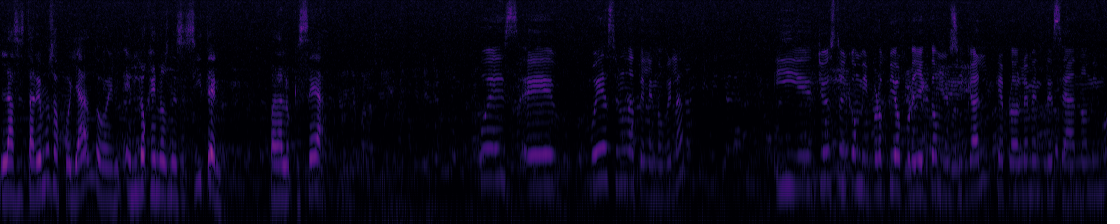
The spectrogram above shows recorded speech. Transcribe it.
las estaremos apoyando en, en lo que nos necesiten, para lo que sea. Pues eh, voy a hacer una telenovela y eh, yo estoy con mi propio proyecto musical que probablemente sea anónimo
